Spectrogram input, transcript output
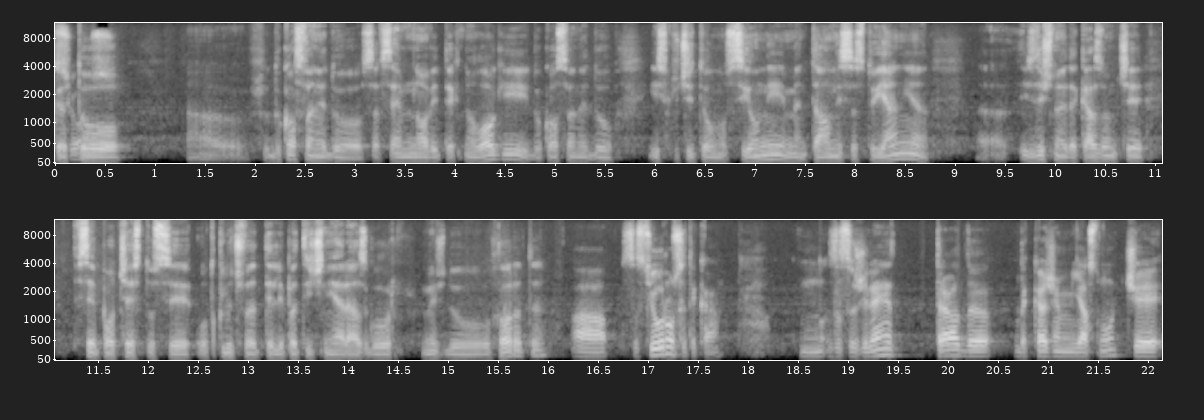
като а, докосване до съвсем нови технологии, докосване до изключително силни ментални състояния. Излишно е да казвам, че все по-често се отключва телепатичния разговор между хората. А, със сигурност е така. За съжаление, трябва да, да кажем ясно, че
